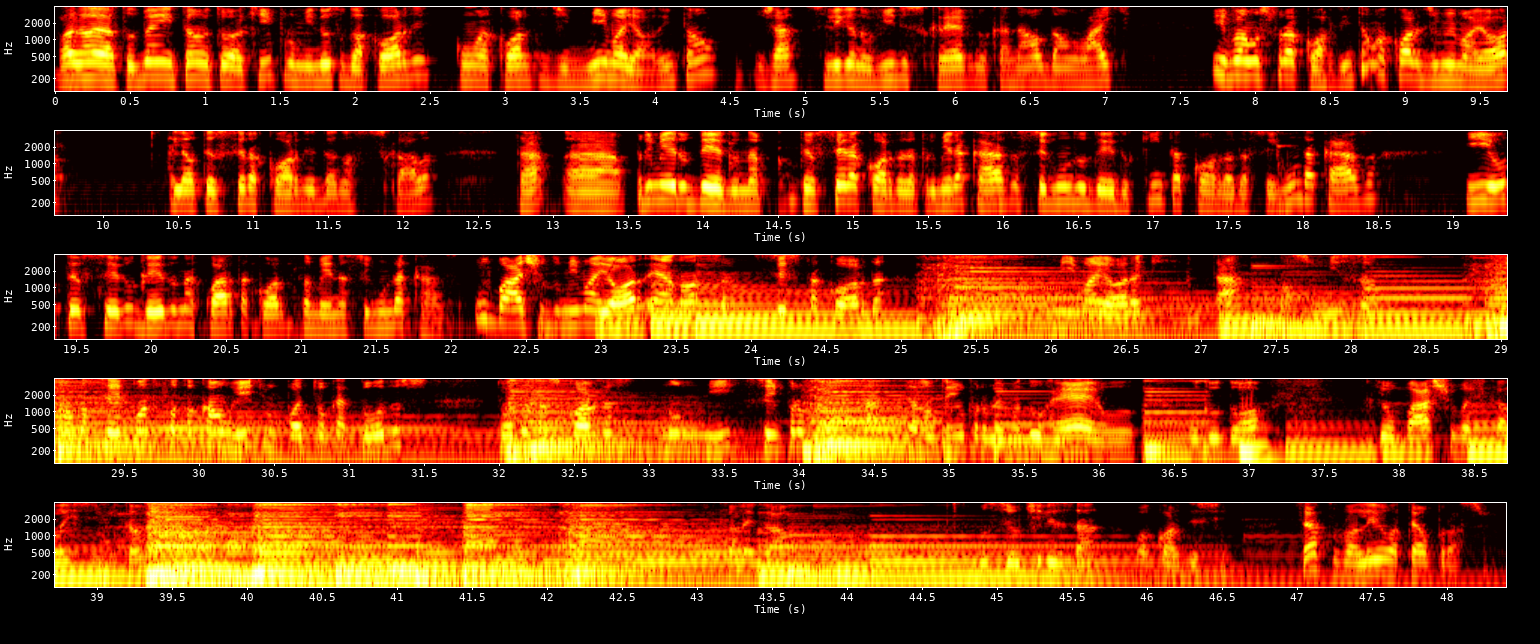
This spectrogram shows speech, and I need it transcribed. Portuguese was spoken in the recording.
Fala galera, tudo bem? Então eu estou aqui para o Minuto do Acorde com o acorde de Mi maior. Então já se liga no vídeo, inscreve no canal, dá um like e vamos para o acorde. Então o acorde de Mi maior, ele é o terceiro acorde da nossa escala. Tá? Ah, primeiro dedo na terceira corda da primeira casa, segundo dedo quinta corda da segunda casa e o terceiro dedo na quarta corda também na segunda casa. O baixo do Mi maior é a nossa sexta corda, Mi maior aqui, tá? Nosso Mizão. Então você, quando for tocar um ritmo, pode tocar todos, todas as cordas no Mi sem problema, tá? Já não tem o problema do Ré ou, ou do Dó, porque o baixo vai ficar lá em cima. Então fica legal você utilizar o acorde de cima. Certo? Valeu, até o próximo.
